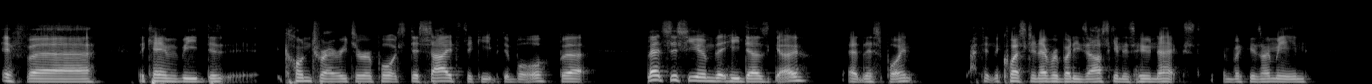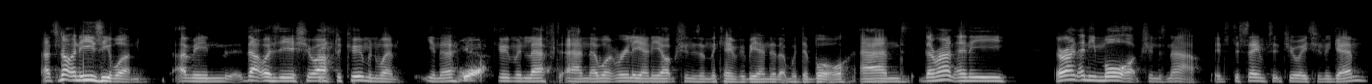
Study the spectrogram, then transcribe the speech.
if uh, the KNVB contrary to reports, decides to keep De Boer. But let's assume that he does go at this point. I think the question everybody's asking is who next? Because I mean, that's not an easy one. I mean, that was the issue after Koeman went. You know, yeah. Koeman left, and there weren't really any options, and the KNVB ended up with De Boer, and there aren't any. There aren't any more options now. It's the same situation again,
